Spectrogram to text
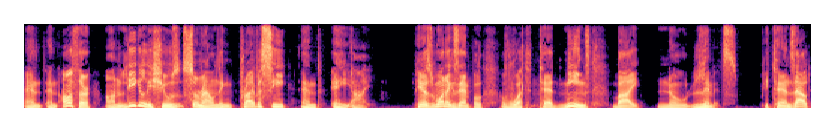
and an author on legal issues surrounding privacy and AI. Here's one example of what TED means by no limits. It turns out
